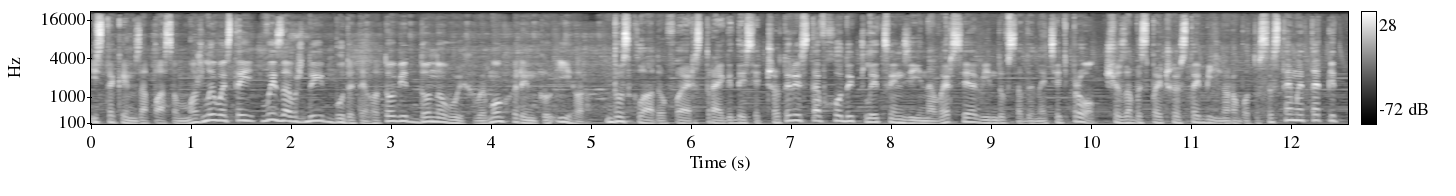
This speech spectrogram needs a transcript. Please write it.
Із таким запасом можливостей ви завжди будете готові до нових вимог ринку ігор. До складу Firestrike 10400 входить лицензійна версія Windows 11 Pro, що забезпечує стабільну роботу системи та підтримку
